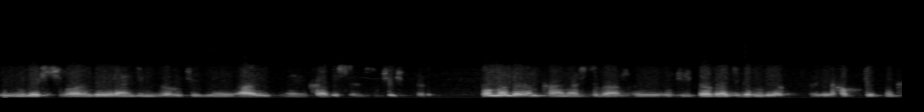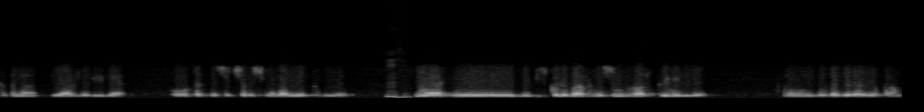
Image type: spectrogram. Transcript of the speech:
25 civarında öğrencimiz var o çocuk, e, e, kardeşlerimizin çocukları. Onlarla hem kaynaştılar. E, o çocuklar da acılarını biraz e, hafifletmek adına diğerleriyle ortaklaşa çalışmalar yapılıyor. Yine e, bir psikolog arkadaşımız var gönüllü. E, burada görev yapan.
